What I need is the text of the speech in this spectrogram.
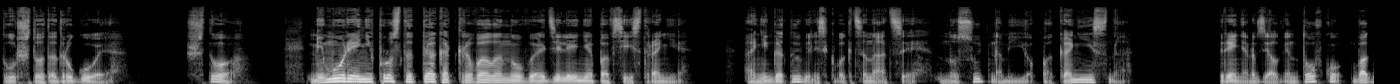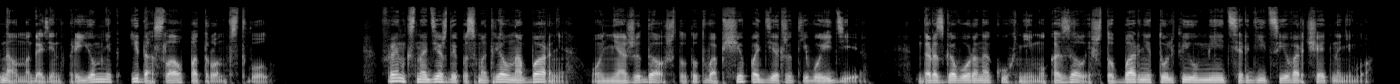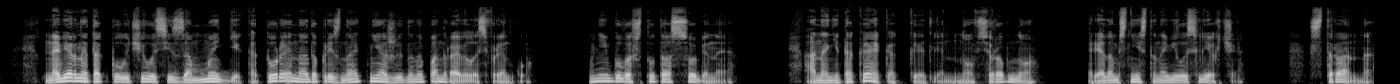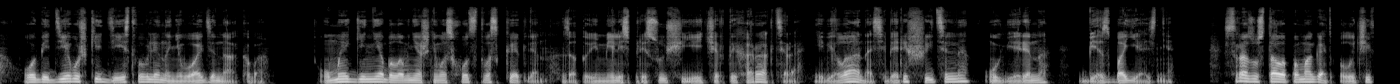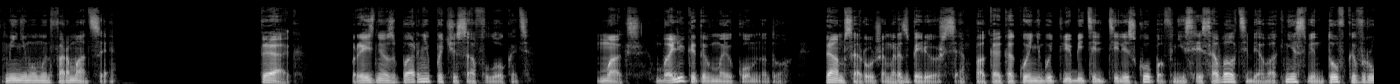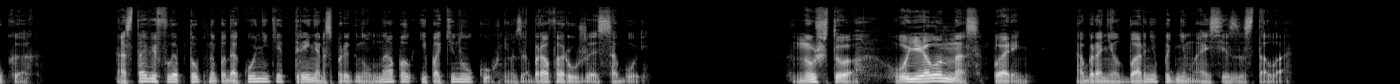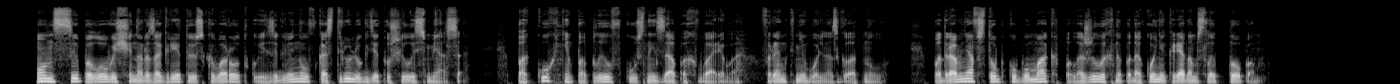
Тут что-то другое. Что? Мемория не просто так открывала новые отделения по всей стране. Они готовились к вакцинации, но суть нам ее пока не ясна. Тренер взял винтовку, вогнал магазин в приемник и дослал патрон в ствол. Фрэнк с надеждой посмотрел на Барни. Он не ожидал, что тот вообще поддержит его идею. До разговора на кухне ему казалось, что Барни только и умеет сердиться и ворчать на него. Наверное, так получилось из-за Мэгги, которая, надо признать, неожиданно понравилась Фрэнку. В ней было что-то особенное. Она не такая, как Кэтлин, но все равно. Рядом с ней становилось легче. Странно, обе девушки действовали на него одинаково. У Мэгги не было внешнего сходства с Кэтлин, зато имелись присущие ей черты характера, и вела она себя решительно, уверенно, без боязни. Сразу стала помогать, получив минимум информации. «Так», — произнес Барни, почесав локоть. «Макс, вали-ка ты в мою комнату. Там с оружием разберешься, пока какой-нибудь любитель телескопов не срисовал тебя в окне с винтовкой в руках. Оставив лэптоп на подоконнике, тренер спрыгнул на пол и покинул кухню, забрав оружие с собой. «Ну что, уел он нас, парень», — обронил Барни, поднимаясь из-за стола. Он сыпал овощи на разогретую сковородку и заглянул в кастрюлю, где тушилось мясо. По кухне поплыл вкусный запах варева. Фрэнк невольно сглотнул. Подровняв стопку бумаг, положил их на подоконник рядом с лэптопом.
